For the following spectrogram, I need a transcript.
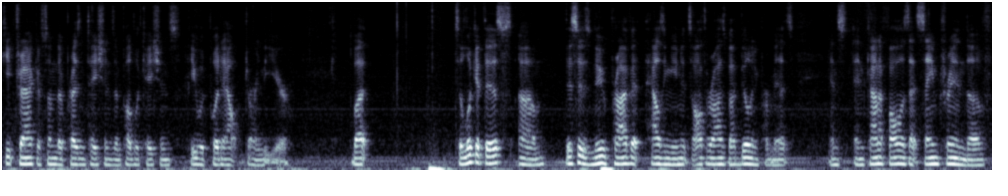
keep track of some of the presentations and publications he would put out during the year. But to look at this, um, this is new private housing units authorized by building permits and, and kind of follows that same trend of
